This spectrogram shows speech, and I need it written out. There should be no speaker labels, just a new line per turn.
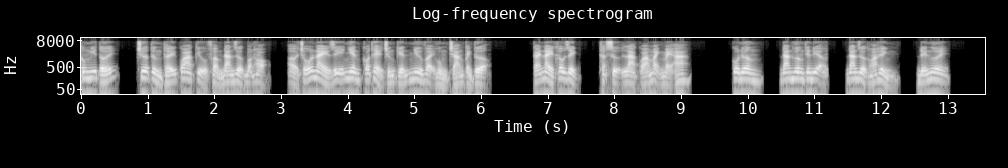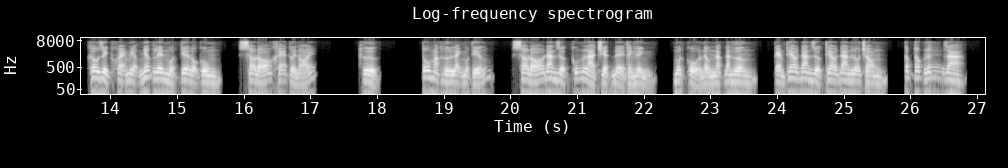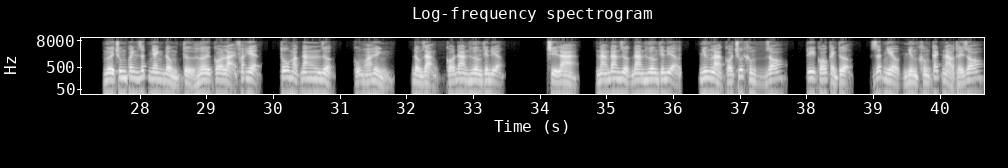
Không nghĩ tới, chưa từng thấy qua cựu phẩm đan dược bọn họ, ở chỗ này dĩ nhiên có thể chứng kiến như vậy hùng tráng cảnh tượng. Cái này khâu dịch, thật sự là quá mạnh mẽ a. Cô nương, đan hương thiên địa, đan dược hóa hình, đến ngươi. Khâu dịch khỏe miệng nhấc lên một tia độ cung, sau đó khẽ cười nói. Hừ. Tô mặc hừ lạnh một tiếng, sau đó đan dược cũng là triệt để thành hình, một cổ nồng nặc đan hương, kèm theo đan dược theo đan lô trong, cấp tốc lướt ra. Người chung quanh rất nhanh đồng tử hơi co lại phát hiện, tô mặc đan dược, cũng hóa hình, đồng dạng có đan hương thiên địa. Chỉ là, nàng đan dược đan hương thiên địa, nhưng là có chút không rõ, tuy có cảnh tượng, rất nhiều nhưng không cách nào thấy rõ.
